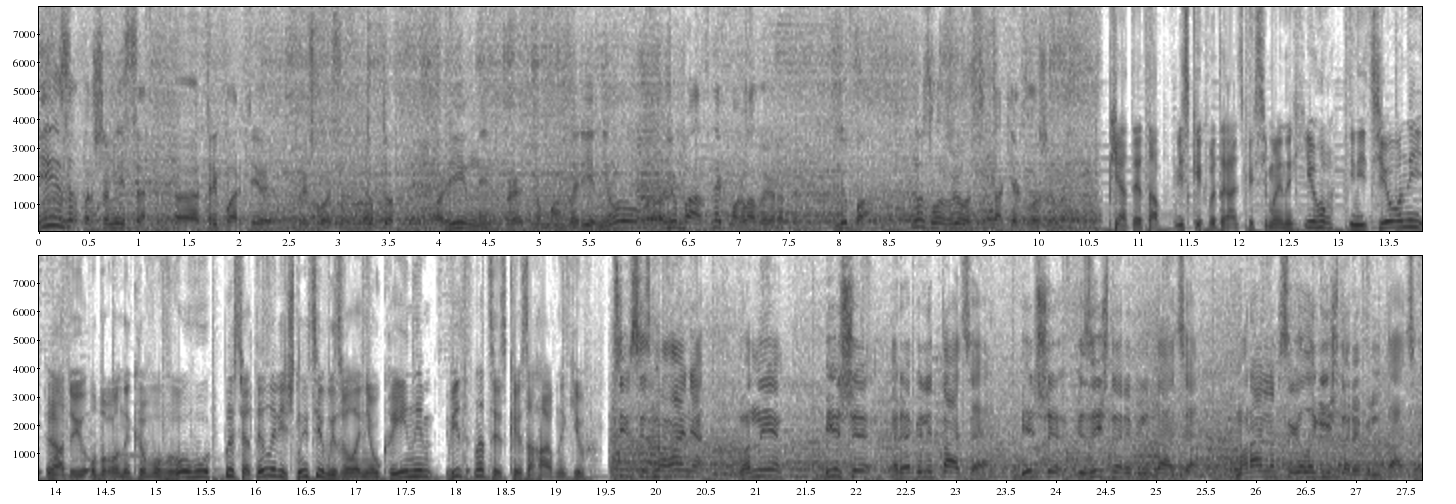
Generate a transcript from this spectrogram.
І за перше місце е, три партії прийшлося. Тобто рівні геть команда, рівні. Люба з них могла виграти. Люба. Ну, зложилося так, як зложилося. П'ятий етап міських ветеранських сімейних ігор, ініційований Радою оборони Кривого Рогу, присвятили річниці визволення України від нацистських загарбників. Ці всі змагання вони більше реабілітація, більше фізична реабілітація, морально-психологічна реабілітація.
